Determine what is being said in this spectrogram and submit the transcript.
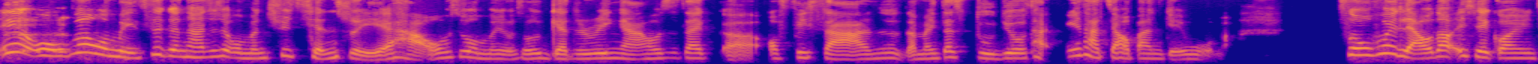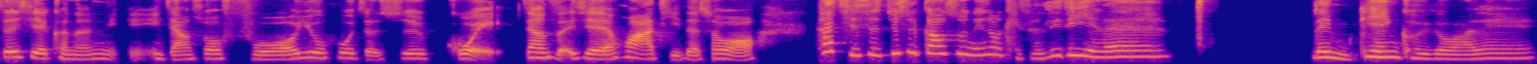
因为我问，我每次跟他就是我们去潜水也好，或是我们有时候 gathering 啊，或是在呃 office 啊，就是咱们在 studio，他因为他交班给我嘛，都会聊到一些关于这些可能你你讲说佛又或者是鬼这样子一些话题的时候哦，他其实就是告诉你说，其实呢啲嘢咧，你唔惊佢嘅话咧。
